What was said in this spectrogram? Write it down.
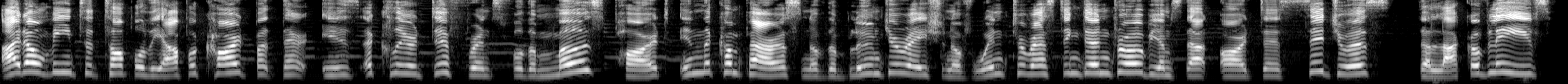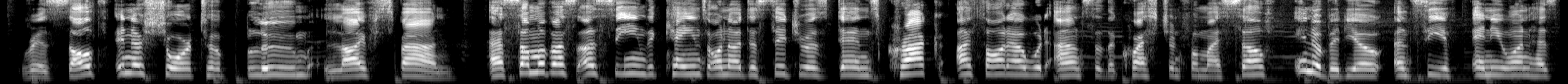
I don't mean to topple the apple cart, but there is a clear difference for the most part in the comparison of the bloom duration of winter resting dendrobiums that are deciduous, the lack of leaves, results in a shorter bloom lifespan. As some of us are seeing the canes on our deciduous dens crack, I thought I would answer the question for myself in a video and see if anyone has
